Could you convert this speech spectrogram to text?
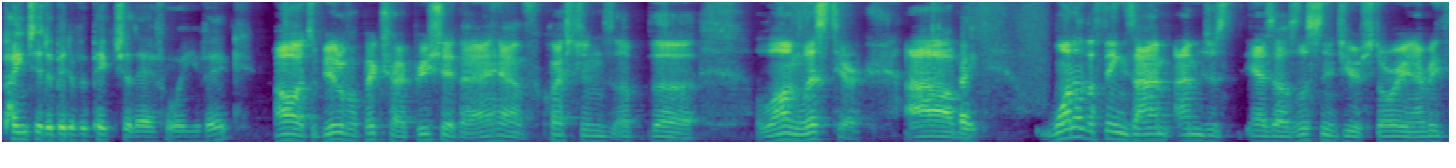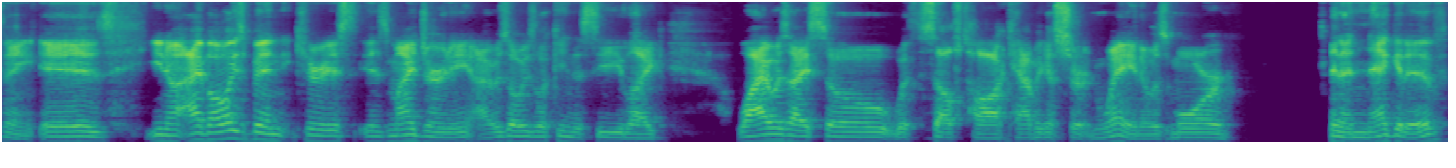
painted a bit of a picture there for you, Vic. Oh, it's a beautiful picture. I appreciate that. I have questions up the long list here. Um, right. One of the things I'm I'm just as I was listening to your story and everything is, you know, I've always been curious. Is my journey? I was always looking to see like, why was I so with self talk having a certain way, and it was more in a negative,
